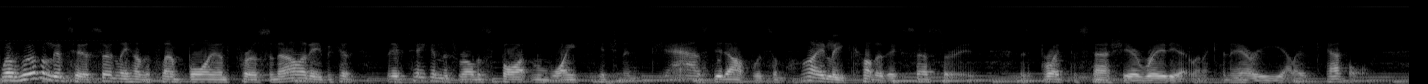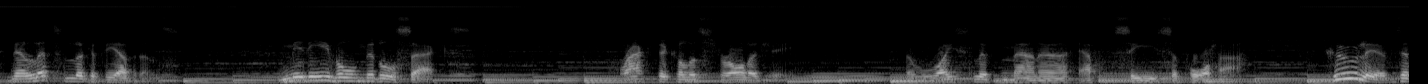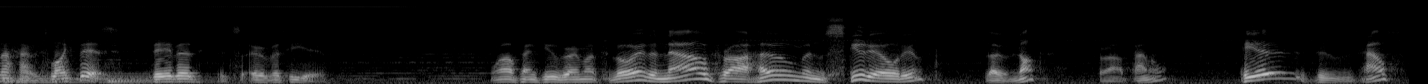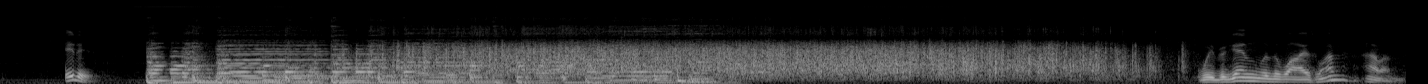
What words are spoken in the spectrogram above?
Well, whoever lives here certainly has a flamboyant personality because they've taken this rather Spartan white kitchen and jazzed it up with some highly colored accessories. This bright pistachio radio and a canary yellow kettle. Now let's look at the evidence. Medieval Middlesex, practical astrology, the Ruislip Manor FC supporter. Who lives in a house like this? David, it's over to you. Well, thank you very much, Lloyd. And now for our home and studio audience, though not for our panel, here's whose house It is. We begin with the wise one, Alan.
